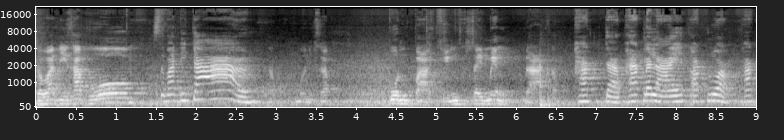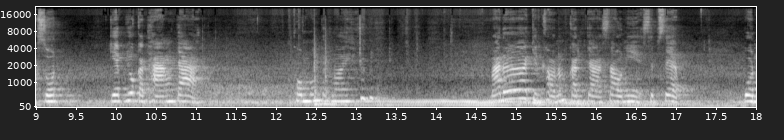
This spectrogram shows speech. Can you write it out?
สวัสดีครับผมสวัสดีจ้า ครับเมื่อนี้ครับปนป่าเข็งใส่แม่งดาครับ พักจ้าพักหลายๆพักลวก พักสด เก็บยกกระถางจ้าคมมุ้งจักหน่อย มาเด้อกินข้าวน้ำกันจ้าเศร้านี่แซ่บๆปน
